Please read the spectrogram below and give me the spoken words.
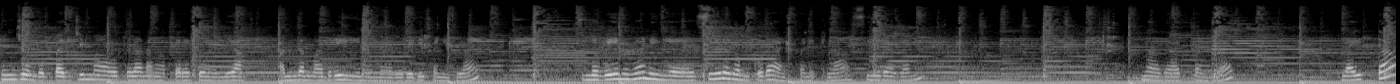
கொஞ்சம் இந்த பஜ்ஜி மாவுக்கெல்லாம் நம்ம பெரட்டோம் இல்லையா? அந்த மாதிரி நம்ம அதை ரெடி பண்ணிக்கலாம். இல்லை வேணும்னா நீங்கள் சீரகம் கூட ஆட் பண்ணிக்கலாம். சீரகம். நான் அதை ஆட் பண்ணுறேன் லைட்டாக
